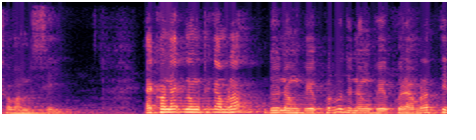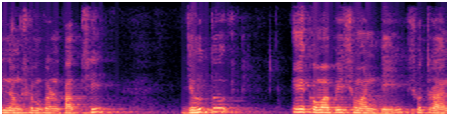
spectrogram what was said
সমান সি এখন এক নং থেকে আমরা দুই নং বিয়োগ করব, দুই নং বিয়োগ করে আমরা তিন নং সমীকরণ পাচ্ছি। যেহেতু এ কমা বি সমান ডি সুতরাং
